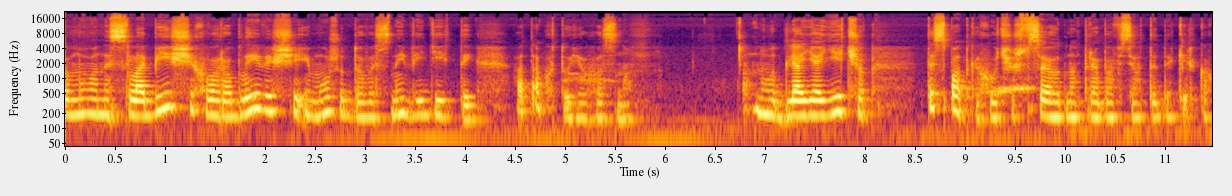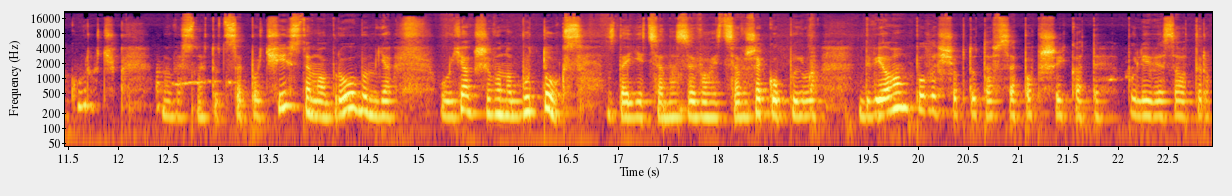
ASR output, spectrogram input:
Тому вони слабіші, хворобливіші і можуть до весни відійти. А там хто його знає. Ну, для яєчок ти спадки хочеш, все одно треба взяти декілька курочок. Ми весною тут все почистимо, обробимо. Я... Ой, як же воно, бутокс, здається, називається. Вже купила дві ампули, щоб тут все попшикати полівізатором.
